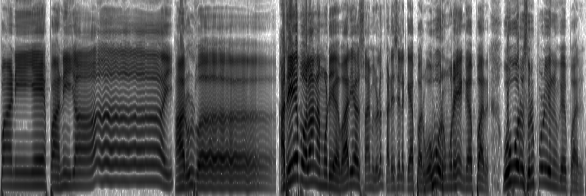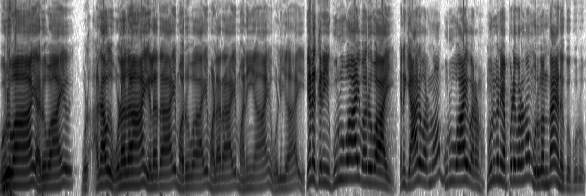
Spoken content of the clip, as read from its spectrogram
பணியே பணியாய் அருள்வ அதே போல் நம்முடைய வாரியார் சுவாமிகளும் கடைசியில் கேட்பார் ஒவ்வொரு முறையும் கேட்பார் ஒவ்வொரு சொற்பொழிவிலும் கேட்பார் குருவாய் அருவாய் அதாவது உளதாய் இலதாய் மறுவாய் மலராய் மணியாய் ஒளியாய். எனக்கு நீ குருவாய் வருவாய். எனக்கு யார் வரணும்? குருவாய் வரணும். முருகன் எப்படி வரணும்? முருகன் தான் எனக்கு குரு.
